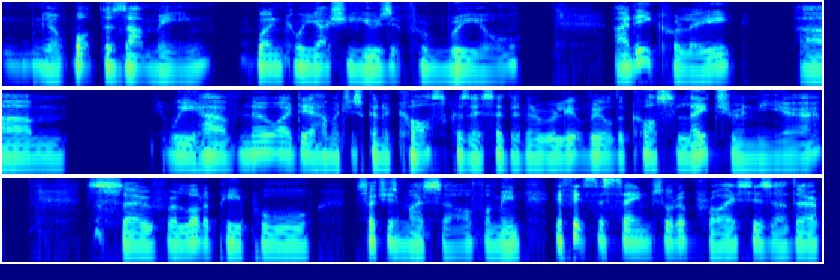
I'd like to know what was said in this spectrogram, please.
you know, what does that mean? When can we actually use it for real? And equally, um, we have no idea how much it's going to cost because they said they're going to reveal the cost later in the year. So for a lot of people, such as myself, I mean, if it's the same sort of price as other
